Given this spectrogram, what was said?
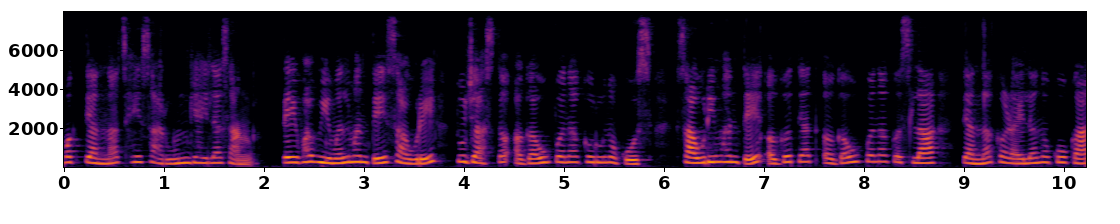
मग त्यांनाच हे सारवून घ्यायला सांग. तेव्हा विमल म्हणते सावरे तू जास्त अगाऊपणा करू नकोस सावरी म्हणते अगं त्यात अगाऊपणा कसला? त्यांना कळायला नको का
